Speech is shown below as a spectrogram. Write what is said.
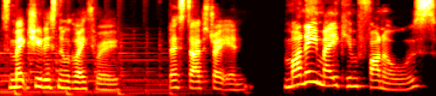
So make sure you listen all the way through. Let's dive straight in. Money making funnels.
